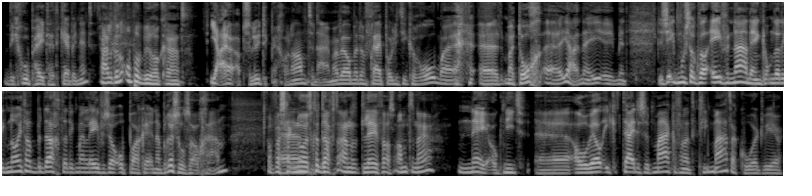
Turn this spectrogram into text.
die groep heet het cabinet. Eigenlijk een opperbureaucraat. Ja, ja, absoluut. Ik ben gewoon een ambtenaar, maar wel met een vrij politieke rol. Maar, eh, maar toch, eh, ja, nee. eh, Met, dus ik moest ook wel even nadenken, omdat ik nooit had bedacht dat ik mijn leven zou oppakken en naar Brussel zou gaan. Of waarschijnlijk Eh, nooit gedacht aan het leven als ambtenaar Nee, ook niet. Eh, alhoewel ik tijdens het maken van het klimaatakkoord weer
